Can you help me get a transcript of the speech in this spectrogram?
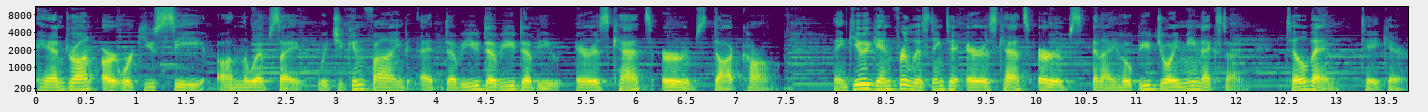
hand drawn artwork you see on the website, which you can find at www.arizkattsherbs.com. Thank you again for listening to Eris Cats Herbs, and I hope you join me next time. Till then, take care.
